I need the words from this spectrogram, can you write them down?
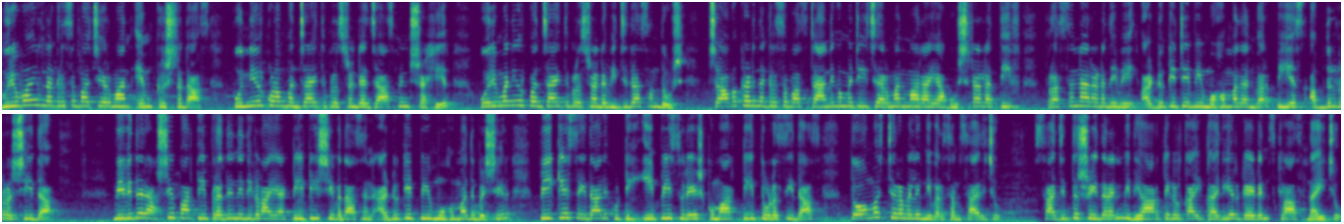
ഗുരുവായൂർ നഗരസഭാ chairman M Krishnadas Punnayurkulam panchayat president Jasmine Shaheer Orumanayur panchayat president Vijitha Santhosh Chavakkad നഗരസഭാ സ്റ്റാൻഡിംഗ് കമ്മിറ്റി ചെയർമാൻമാരായ Bushra Latheef Prasanna Ranadevi advocate V Muhammad Anwar P S Abdul Rasheed വിവിധ രാഷ്ട്രീയ പാർട്ടി പ്രതിനിധികളായ T T Sivadasan advocate P Muhammad Basheer P K Saithalikutty E P Suresh Kumar T Thulasidas Thomas Chiramal എന്നിവർ സംസാരിച്ചു. സജിത് ശ്രീധരൻ വിദ്യാർത്ഥികൾക്കായി കരിയർ ഗൈഡൻസ് ക്ലാസ് നയിച്ചു.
